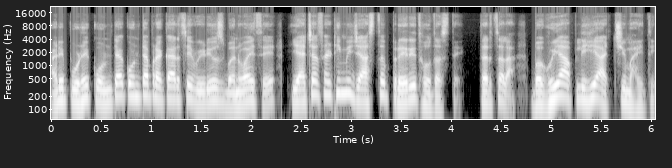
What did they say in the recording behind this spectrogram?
आणि पुढे कोणत्या कोणत्या प्रकारचे व्हिडिओज बनवायचे याच्यासाठी मी जास्त प्रेरित होत असते. तर चला बघूया आपली ही आजची माहिती.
